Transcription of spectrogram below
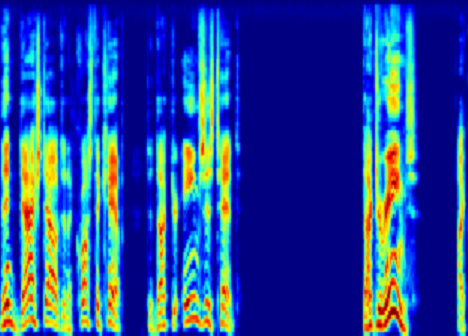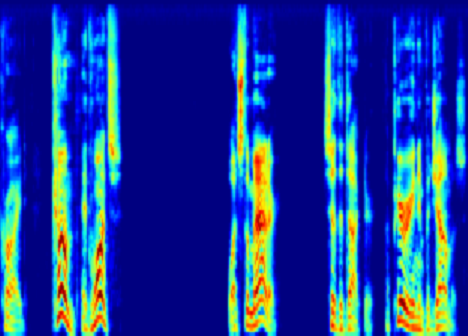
then dashed out and across the camp to Dr. Ames's tent. Dr. Ames! I cried. Come at once. What's the matter? said the doctor, appearing in pajamas.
